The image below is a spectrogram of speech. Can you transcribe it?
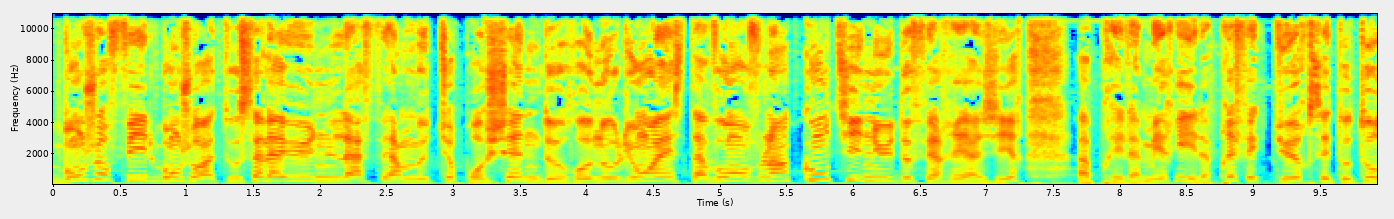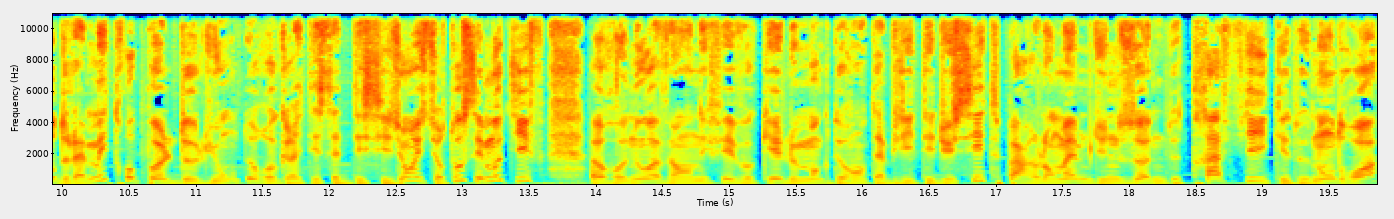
Bonjour Phil, bonjour à tous. À la une, la fermeture prochaine de Renault Lyon-Est à Vaux-en-Velin continue de faire réagir. Après la mairie et la préfecture, c'est au tour de la métropole de Lyon de regretter cette décision et surtout ses motifs. Renault avait en effet évoqué le manque de rentabilité du site, parlant même d'une zone de trafic et de non-droit.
